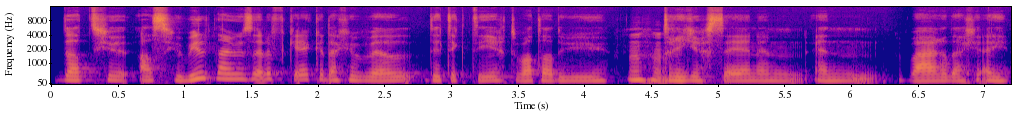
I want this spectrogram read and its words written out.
dat je, als je wilt naar jezelf kijken, dat je wel detecteert wat dat je Mhm. triggers zijn en, en waar dat je... allee,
